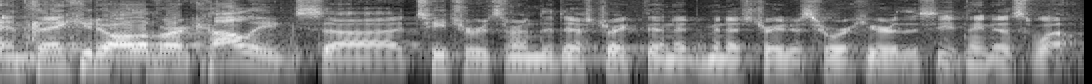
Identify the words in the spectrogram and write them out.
And thank you to all of our colleagues, uh, teachers from the district and administrators who are here this evening as well.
